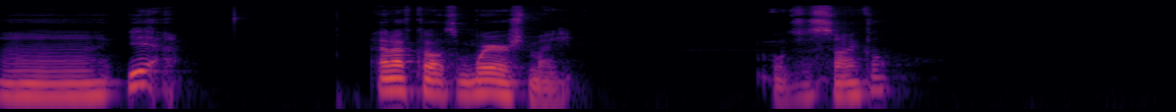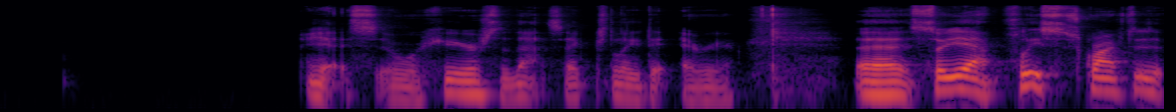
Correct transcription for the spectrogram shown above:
Uh, yeah. And of course, where's my motorcycle? Yes, over here. So that's actually the area. Uh, so yeah, please subscribe to,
